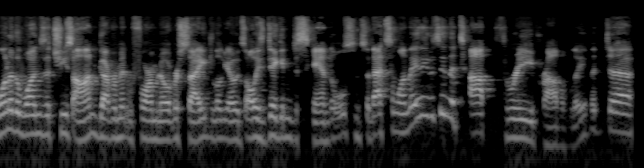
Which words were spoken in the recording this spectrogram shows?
One of the ones that she's on, government reform and oversight, you know, it's always digging into scandals, and so that's the one. It was in the top three probably, but uh,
